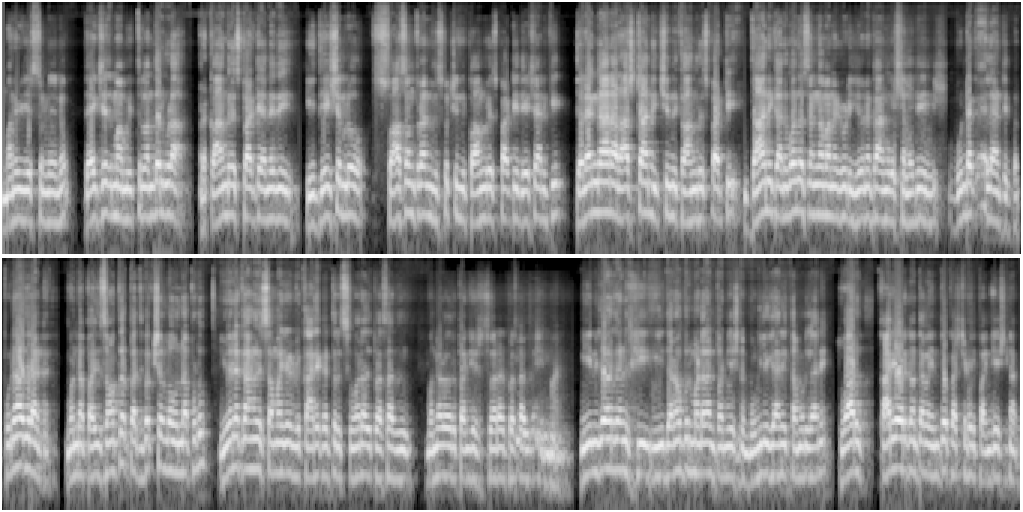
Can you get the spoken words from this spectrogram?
మనవి చేస్తున్నాను దయచేసి మా మిత్రులందరూ కూడా మన కాంగ్రెస్ పార్టీ అనేది ఈ దేశంలో స్వాతంత్రాన్ని తీసుకొచ్చింది కాంగ్రెస్ పార్టీ దేశానికి తెలంగాణ రాష్ట్రాన్ని ఇచ్చింది కాంగ్రెస్ పార్టీ. దానికి అనుబంధ సంఘం అనేటువంటి యువన కాంగ్రెస్ అనేది గుండెకాయ లాంటిది పునాది లాంటిది. మొన్న పది సంవత్సరాలు ప్రతిపక్షంలో ఉన్నప్పుడు యువన కాంగ్రెస్ సంబంధించిన కార్యకర్తలు శివరాజు ప్రసాద్ మొన్నటి వరకు పనిచేసిన శివరాజు ప్రసాద్ ఈ నియోజకవర్గానికి ఈ ధర్మపురి మండలానికి పనిచేసిన మొగిలి గాని తమ్ముడు గాని వారు కార్యవర్గం తమ ఎంతో కష్టపడి పనిచేసినారు.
